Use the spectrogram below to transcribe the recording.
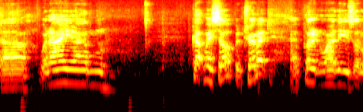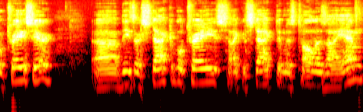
Uh, when I um, cut my soap and trim it, I put it in one of these little trays here. Uh, these are stackable trays. I can stack them as tall as I am.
